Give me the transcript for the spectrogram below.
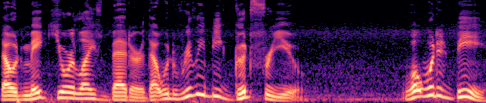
that would make your life better, that would really be good for you, what would it be?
